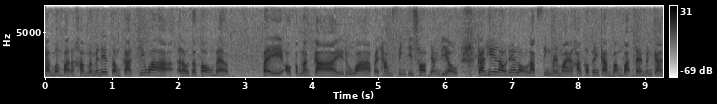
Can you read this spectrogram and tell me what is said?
การบำบัดอะค่ะมันไม่ได้จำกัดที่ว่าเราจะต้องแบบ ไปออกกำลังกายหรือว่าไปทำสิ่งที่ชอบอย่างเดียว การที่เราได้ลองรับสิ่งใหม่ๆค่ะก็เป็นการบำบัดได้เหมือนกัน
